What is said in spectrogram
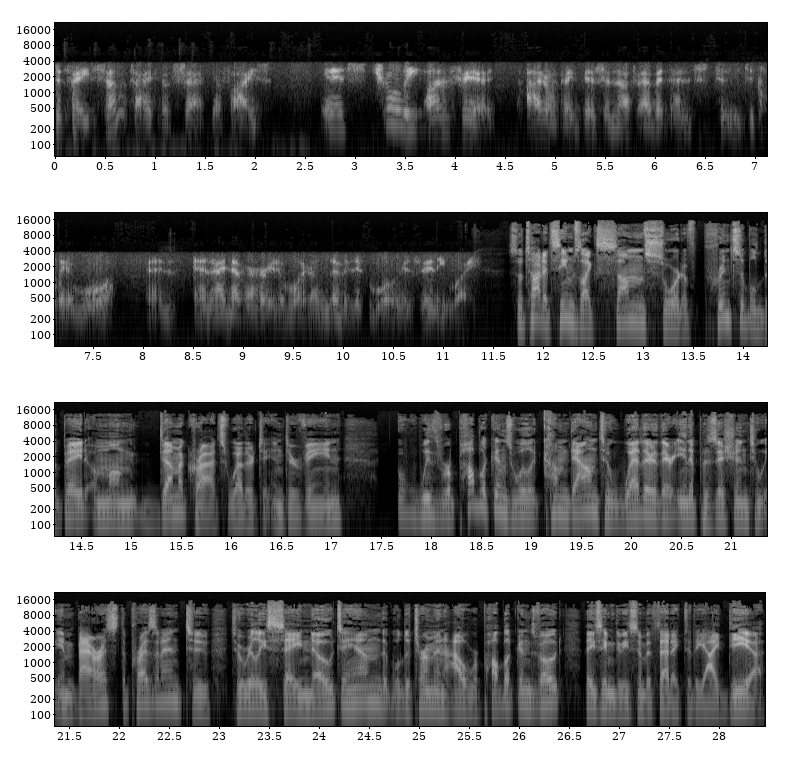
to pay some type of sacrifice it's truly unfair. I don't think there's enough evidence to declare war and and I never heard of what a limited war is anyway. So, Todd, it seems like some sort of principled debate among Democrats whether to intervene. With Republicans, will it come down to whether they're in a position to embarrass the president, to, to really say no to him, that will determine how Republicans vote? They seem to be sympathetic to the idea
